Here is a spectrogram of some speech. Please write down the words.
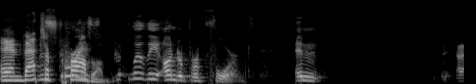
And that's a problem. Completely underperformed, and I,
